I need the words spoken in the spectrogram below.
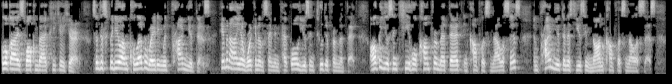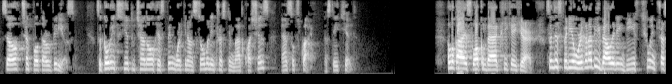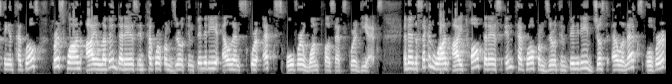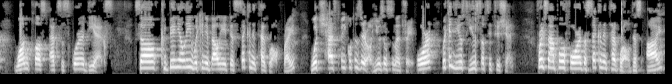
Hello guys, welcome back, PK here. So in this video, I'm collaborating with Prime Newtons. Him and I are working on the same integral using two different methods. I'll be using keyhole contour method in complex analysis, and Prime Newton is using non-complex analysis. So check both our videos. So go to his YouTube channel, he's been working on so many interesting math questions, and subscribe, and stay tuned. Hello guys, welcome back, PK here. So in this video, we're going to be evaluating these two interesting integrals. First one, I11, that is integral from 0 to infinity, ln square x over 1 plus x squared dx. And then the second one, I12, that is integral from 0 to infinity, just ln x over 1 plus x squared dx. So conveniently, we can evaluate this second integral, right? Which has to be equal to 0 using symmetry. Or we can use u substitution. For example, for the second integral, this i,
